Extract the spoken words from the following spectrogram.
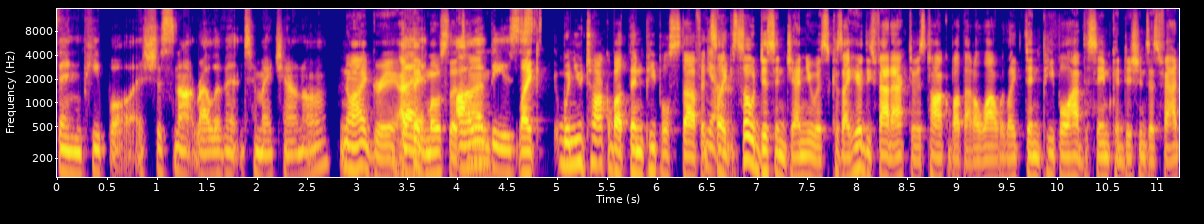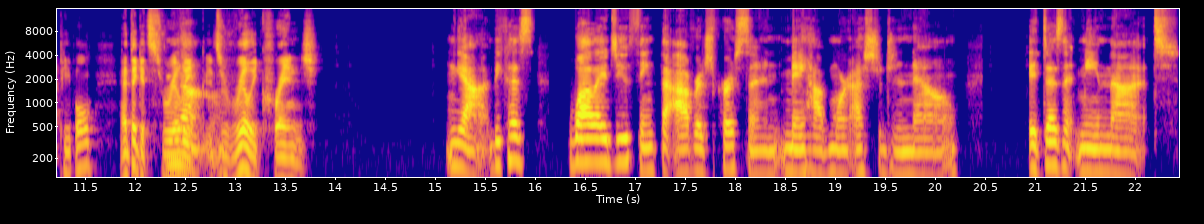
thin people. It's just not relevant to my channel. No, I agree. I think most of the all of time, these- like when you talk about thin people stuff, it's Yeah. like so disingenuous because I hear these fat activists talk about that a lot, where like thin people have the same conditions as fat people. I think it's really, it's really cringe. Yeah, because while I do think the average person may have more estrogen now, it doesn't mean that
